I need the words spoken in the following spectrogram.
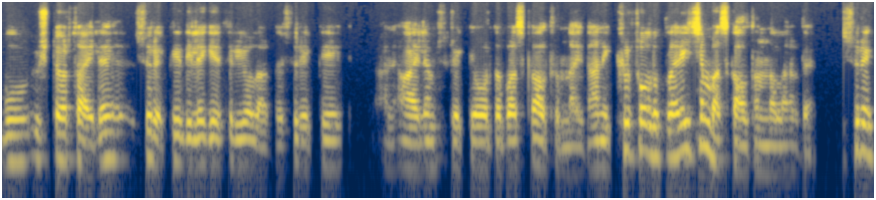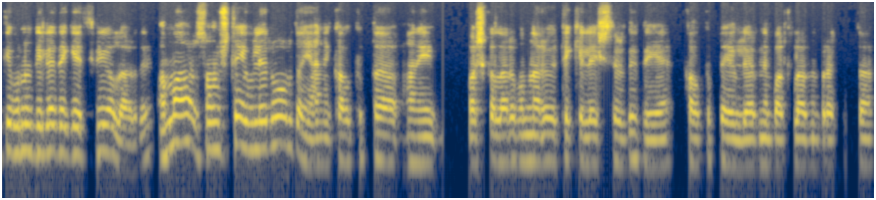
bu 3-4 aile sürekli dile getiriyorlardı. Sürekli hani ailem sürekli orada baskı altındaydı. Hani Kürt oldukları için baskı altındalardı. Sürekli bunu dile de getiriyorlardı. Ama sonuçta evleri orada yani kalkıp da hani başkaları bunları ötekileştirdi diye kalkıp da evlerini, barklarını bırakıp da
